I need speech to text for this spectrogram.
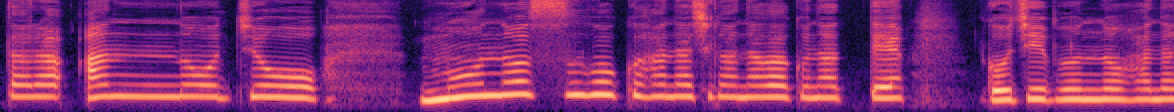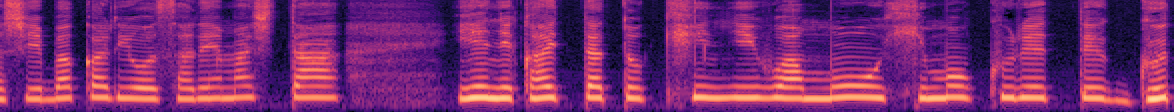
たら案の定ものすごく話が長くなってご自分の話ばかりをされました。家に帰った時にはもう日も暮れてぐっ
